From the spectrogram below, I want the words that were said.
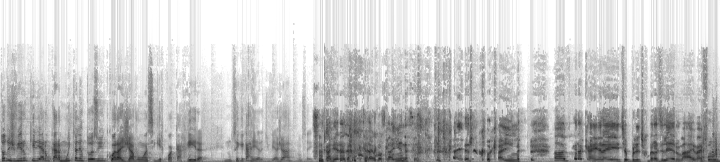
Todos viram que ele era um cara muito talentoso e encorajavam a seguir com a carreira. Não sei que carreira, de viajar? Não sei. Carreira da, carreira cocaína. carreira da cocaína. Ah, fica na carreira aí, tipo político brasileiro. Vai, vai fundo.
